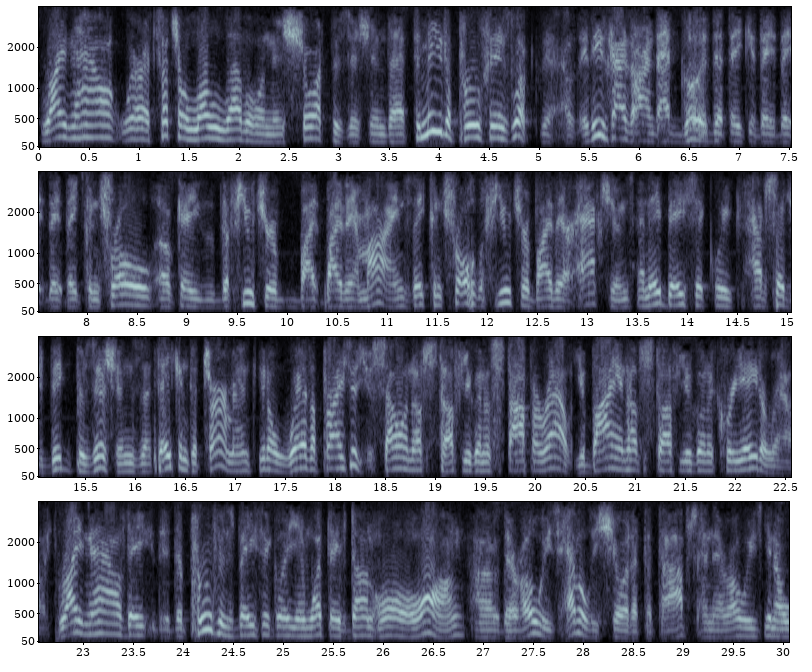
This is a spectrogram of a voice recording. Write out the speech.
right now we're at such a low level in this short position that to me the proof is look these guys aren't that good that they they they they, they control okay the future by by their minds. They control the future by their actions, and they basically have such big positions that they can determine, you know, where the price is. You sell enough stuff, you're going to stop a rally. You buy enough stuff, you're going to create a rally. Right now, they the proof is basically in what they've done all along. Uh, they're always heavily short at the tops, and they're always, you know,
